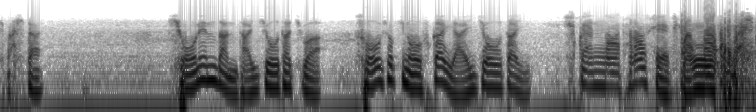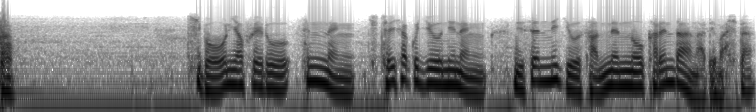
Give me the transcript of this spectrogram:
しました。少年団代表たちは総書記の深い愛情を歌い、祝宴の楽しい時間を送りました。希望にあふれる新年712年2023年のカレンダーが出ました。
